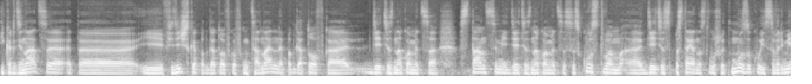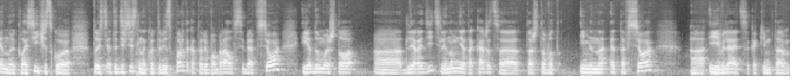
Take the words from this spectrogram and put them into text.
и координация, это и физическая подготовка, функциональная подготовка. Дети знакомятся с танцами, дети знакомятся с искусством, э, дети постоянно слушают музыку и современную, и классическую. То есть это действительно какой-то вид спорта, который вобрал в себя все. И я думаю, что э, для родителей, ну, мне так кажется, то, что вот именно это все э, и является каким-то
